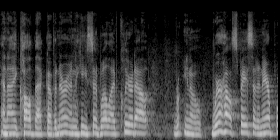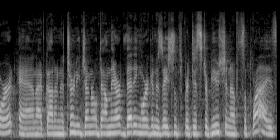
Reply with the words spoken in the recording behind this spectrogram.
And I called that governor and he said, Well, I've cleared out you know, warehouse space at an airport, and I've got an attorney general down there vetting organizations for distribution of supplies.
